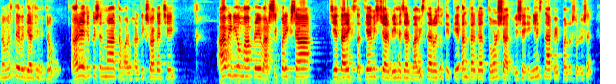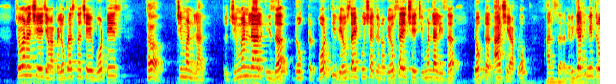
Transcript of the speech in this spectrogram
નમસ્તે વિદ્યાર્થી મિત્રો. આર્ય એજ્યુકેશનમાં તમારું હાર્દિક સ્વાગત છે. આ વિડીયોમાં આપણે વાર્ષિક પરીક્ષા જે તારીખ સત્યાવીસ ચાર બે હજાર બાવીસના રોજ હતી તે અંતર્ગત ધોરણ સાત વિષય ઇંગ્લિશના પેપરનું સોલ્યુશન જોવાના છીએ. જેમાં પહેલો પ્રશ્ન છે વોટ ઇઝ ધ ચિમનલાલ તો ચિમનલાલ ઇઝ અ ડોક્ટર વોટથી વ્યવસાય પૂછાય તો એનો વ્યવસાય છે ચિમનલાલ ઇઝ અ ડોક્ટર આ છે આપણો આન્સર અને વિદ્યાર્થી મિત્રો,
